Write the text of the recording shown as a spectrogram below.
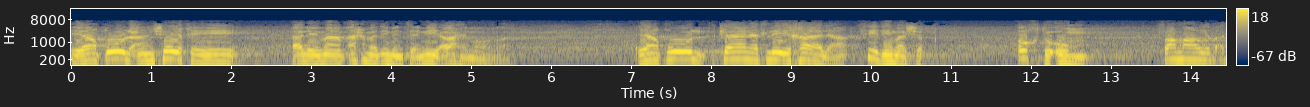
يقول عن شيخه الإمام أحمد بن تيمية رحمه الله. يقول كانت لي خالة في دمشق أخت أم فمرضت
